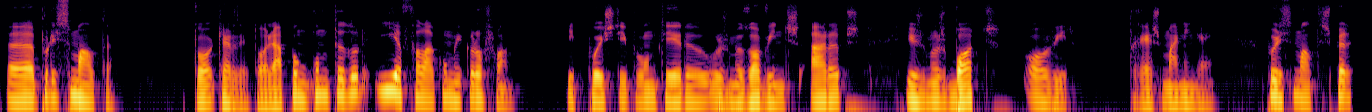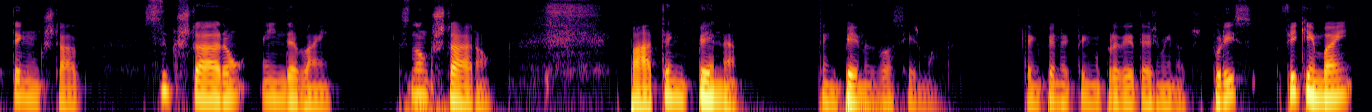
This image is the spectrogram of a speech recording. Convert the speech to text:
Uh, por isso, malta, Tô, quer dizer, estou a olhar para um computador e a falar com o microfone. E depois tipo, vão ter uh, os meus ouvintes árabes e os meus bots a ouvir. De resto, mais ninguém. Por isso, malta, espero que tenham gostado. Se gostaram, ainda bem. Se não gostaram, pá, tenho pena. Tenho pena de vocês, malta. Tenho pena que tenham perdido 10 minutos. Por isso, fiquem bem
